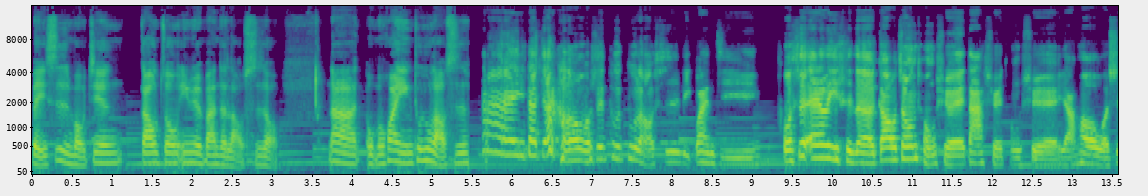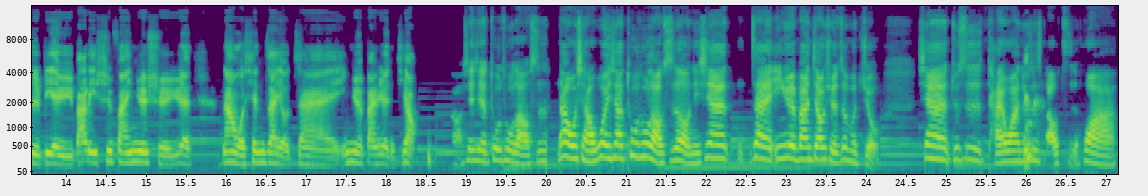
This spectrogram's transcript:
北市某间高中音乐班的老师哦。那我们欢迎兔兔老师。嗨，大家好，我是兔兔老师李冠吉。我是 Alice 的高中同学、大学同学，然后我是毕业于巴黎师范音乐学院。那我现在有在音乐班任教。好，谢谢兔兔老师。那我想问一下兔兔老师哦，你现在在音乐班教学这么久，现在就是台湾就是少子化啊，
